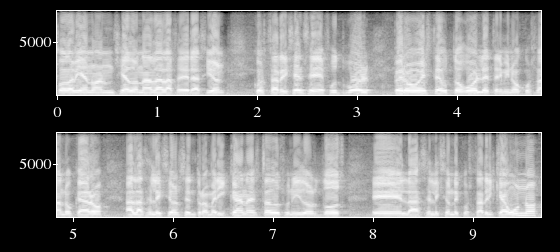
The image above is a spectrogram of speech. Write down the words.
todavía no ha anunciado nada la Federación Costarricense de Fútbol, pero este autogol le terminó costando caro a la selección centroamericana, Estados Unidos 2, eh, la selección de Costa Rica 1,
